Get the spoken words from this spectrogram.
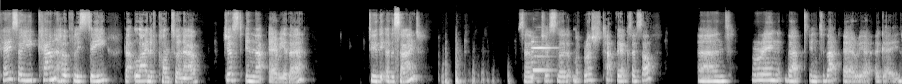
Okay, so you can hopefully see that line of contour now, just in that area there. Do the other side. So just load up my brush, tap the excess off, and bring that into that area again.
